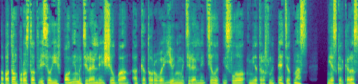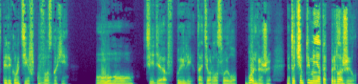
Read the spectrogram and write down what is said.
а потом просто отвесил ей вполне материальный щелбан, от которого ее нематериальное тело отнесло метров на пять от нас, несколько раз перекрутив в воздухе. у у Сидя в пыли, татерла свой лоб. «Больно же! Это чем ты меня так предложил?»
